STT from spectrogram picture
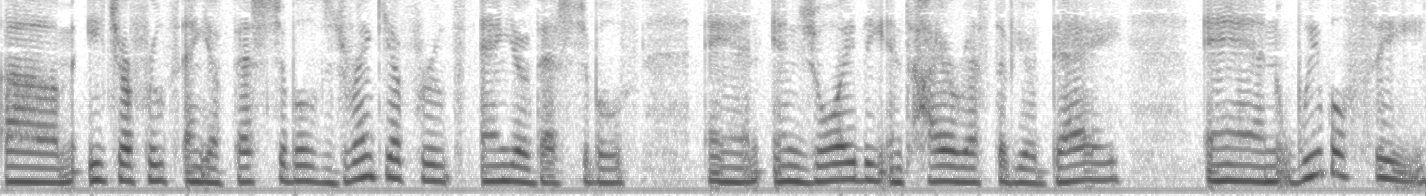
Um, eat your fruits and your vegetables. Drink your fruits and your vegetables. And enjoy the entire rest of your day. And we will see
